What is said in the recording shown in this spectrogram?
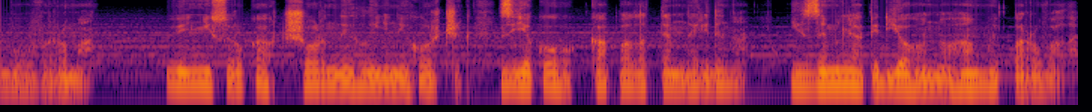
був Роман. Він ніс у руках чорний глиняний горщик, з якого капала темна рідина, і земля під його ногами парувала.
